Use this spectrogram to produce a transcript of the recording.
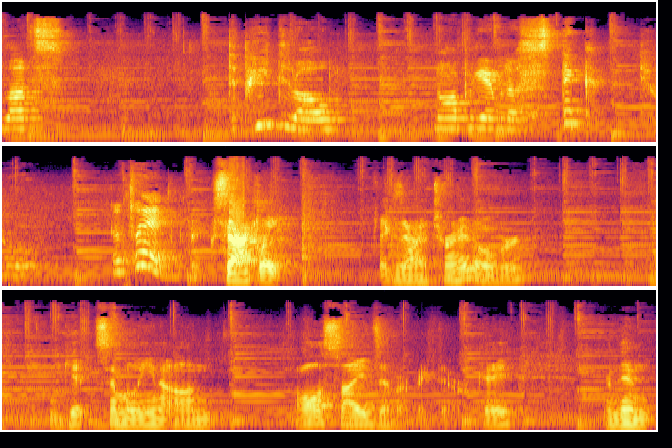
lets the pizza dough not be able to stick to the thing. Exactly. Exactly. You want to turn it over and get semolina on all sides of it right there, okay? And then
